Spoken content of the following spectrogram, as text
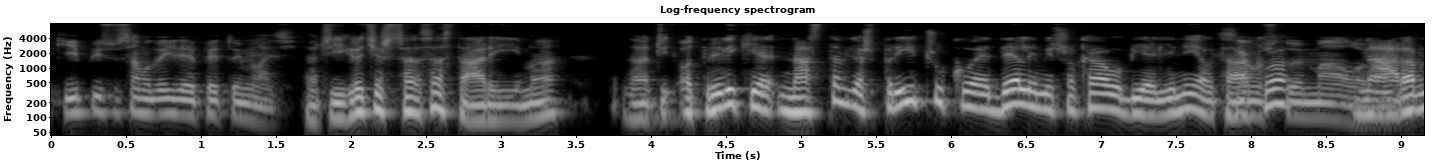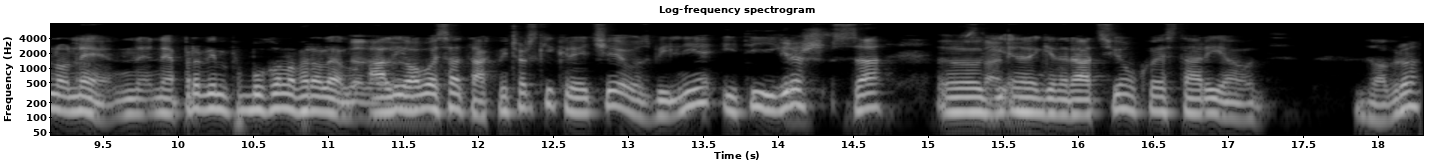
ekipi su samo 2005. i mlađi. Znači, igraćeš sa, sa starijima, znači, otprilike nastavljaš priču koja je delimično kao u Bijeljini, je li tako? Samo što je malo. Naravno, ne, ne, ne pravim bukvalno paralelu, Da, da, ali da. ovo je sad takmičarski, kreće ozbiljnije i ti igraš sa uh, generacijom koja je starija od... Dobro?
